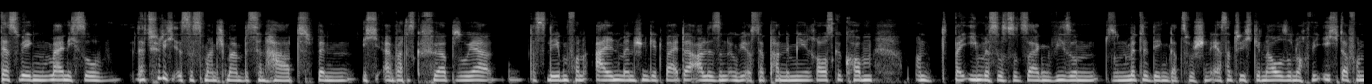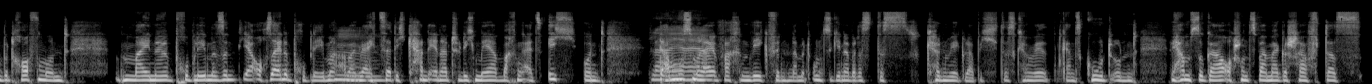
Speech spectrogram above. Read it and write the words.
deswegen meine ich so, natürlich ist es manchmal ein bisschen hart, wenn ich einfach das Gefühl habe, so ja, das Leben von allen Menschen geht weiter, alle sind irgendwie aus der Pandemie rausgekommen und bei ihm ist es sozusagen wie so ein, so ein Mittelding dazwischen. Er ist natürlich genauso noch wie ich davon betroffen und meine Probleme sind ja auch seine Probleme, mhm. aber gleichzeitig kann er natürlich mehr machen als ich und Klar, da muss man einfach einen Weg finden, damit umzugehen. Aber das, das können wir, glaube ich, das können wir ganz gut. Und wir haben es sogar auch schon zweimal geschafft, dass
